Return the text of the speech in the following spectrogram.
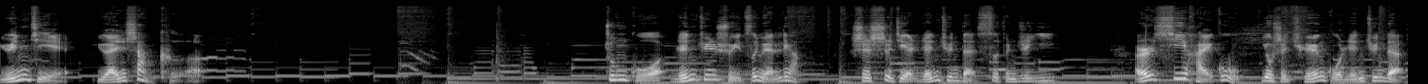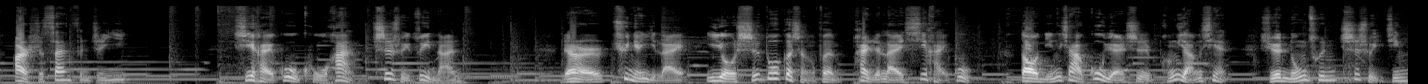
云解原尚可。中国人均水资源量是世界人均的四分之一，而西海固又是全国人均的二十三分之一。西海固苦旱，吃水最难。然而，去年以来，已有十多个省份派人来西海固，到宁夏固原市彭阳县学农村吃水经。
